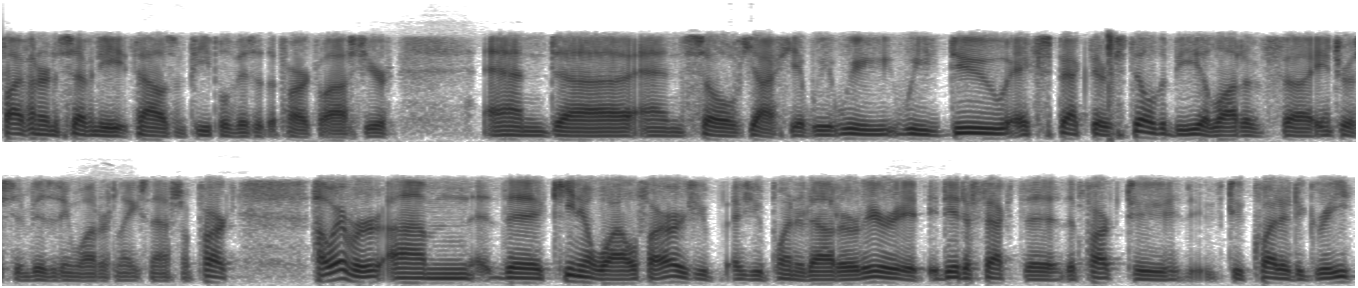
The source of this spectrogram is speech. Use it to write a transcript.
578,000 people visit the park last year. And uh, and so yeah, yeah, we, we we do expect there still to be a lot of uh, interest in visiting Waterton Lakes National Park. However, um, the Kenow wildfire, as you as you pointed out earlier, it, it did affect the the park to to quite a degree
